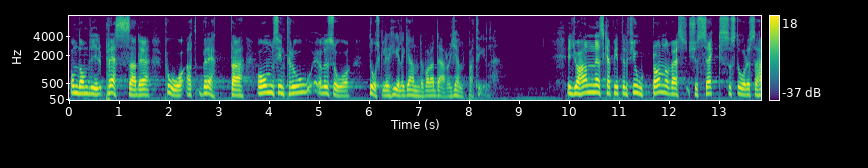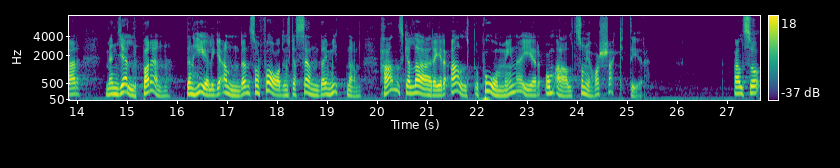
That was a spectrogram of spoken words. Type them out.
om de blir pressade på att berätta berätta om sin tro eller så, då skulle helige Ande vara där och hjälpa till. I Johannes kapitel 14 och vers 26 så står det så här, men hjälparen, den helige anden som Fadern ska sända i mitt namn. Han ska lära er allt och påminna er om allt som jag har sagt er. Alltså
